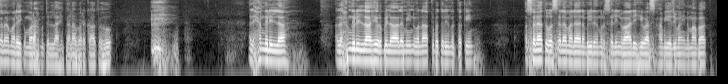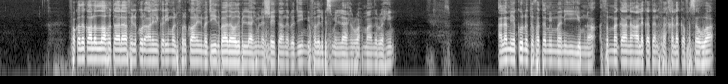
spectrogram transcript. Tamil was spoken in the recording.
السلام عليكم ورحمة الله تعالى وبركاته. الحمد لله. الحمد لله رب العالمين والعاقبة للمتقين. الصلاة والسلام على نبي المرسلين وآله وأصحابه أجمعين أما بعد. فقد قال الله تعالى في القرآن الكريم والفرقان المجيد بعد أعوذ بالله من الشيطان الرجيم. بفضل بسم الله الرحمن الرحيم. ألم يكن نطفة من مني يمنى ثم كان علقة فخلق فسوى.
